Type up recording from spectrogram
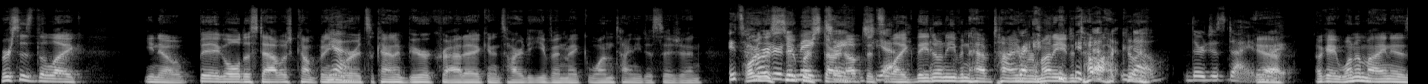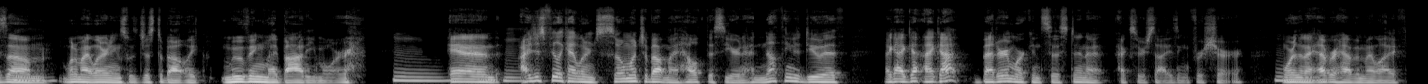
versus the like you know big old established company Yeah. where it's kind of bureaucratic and it's hard to even make one tiny decision It's or the harder to super make startup change, that's yeah. like they don't even have time or money to talk no, they're just dying. yeah Right. okay one of mine is um mm-hmm. one of my learnings was just about like moving my body more hmm, and mm-hmm. I just feel like I learned so much about my health this year, and it had nothing to do with like I got I got better and more consistent at exercising for sure, more than I hmm. ever have in my life.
